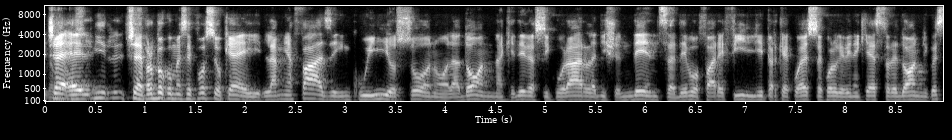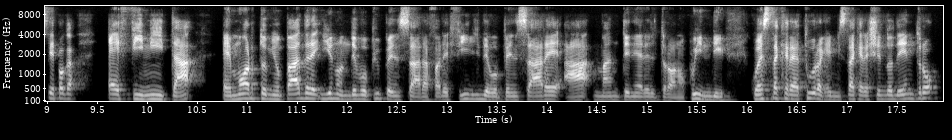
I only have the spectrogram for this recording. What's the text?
Cioè, sì. cioè, proprio come se fosse, ok, la mia fase in cui io sono la donna che deve assicurare la discendenza, devo fare figli perché questo è quello che viene chiesto alle donne di quest'epoca, è finita. È morto mio padre, io non devo più pensare a fare figli, devo pensare a mantenere il trono. Quindi questa creatura che mi sta crescendo dentro,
